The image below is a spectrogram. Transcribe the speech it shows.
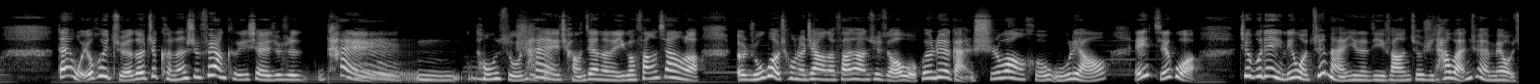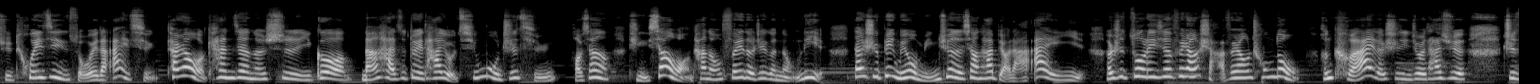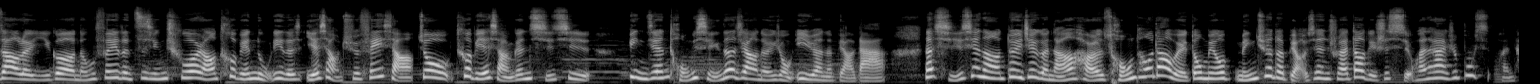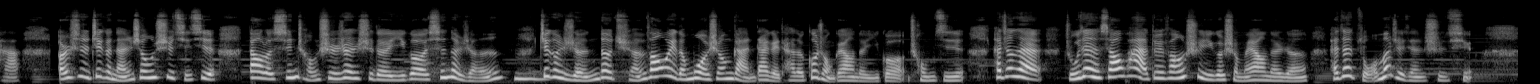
但是我又会觉得这可能是非常 cliche，就是太嗯通俗、太常见的一个方向了。呃，如果冲着这样的方向去走，我会略感失望和无聊。诶，结果这部电影令我最满意的地方就是它完全没有去推进所谓的爱情，它让我看见的是一个男孩子对他有倾慕之情。好像挺向往他能飞的这个能力，但是并没有明确的向他表达爱意，而是做了一些非常傻、非常冲动、很可爱的事情，就是他去制造了一个能飞的自行车，然后特别努力的也想去飞翔，就特别想跟琪琪。并肩同行的这样的一种意愿的表达，那琪琪呢？对这个男孩从头到尾都没有明确的表现出来，到底是喜欢他还是不喜欢他，而是这个男生是琪琪到了新城市认识的一个新的人，这个人的全方位的陌生感带给他的各种各样的一个冲击，他正在逐渐消化对方是一个什么样的人，还在琢磨这件事情。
